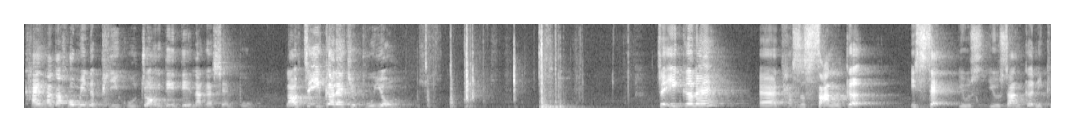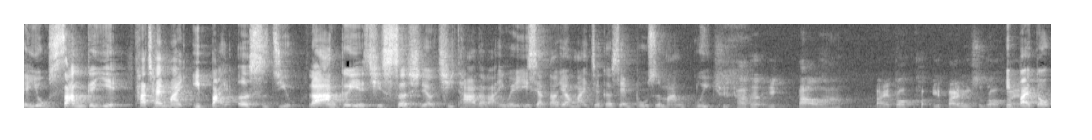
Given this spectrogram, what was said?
开它的后面的屁股装一点点那个纤布，然后这一个呢就不用。这一个呢，呃，它是三个。一 set 有有三个，你可以用三个月，它才卖一百二十九。然后安哥也去 search 了其他的啦，因为一想到要买这个，全部是蛮贵。其他的一包啊，百多块，一百六十多块。一百多，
